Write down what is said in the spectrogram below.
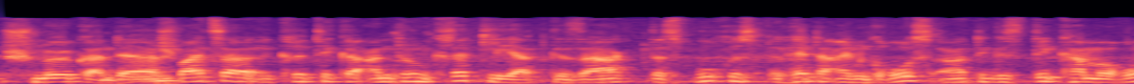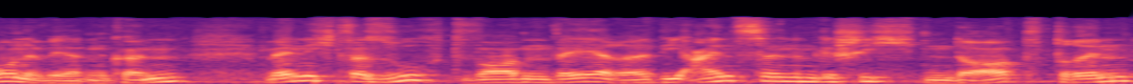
Schmökern. Der mhm. Schweizer Kritiker Anton Kretli hat gesagt, das Buch ist, hätte ein großartiges Decamerone werden können, wenn nicht versucht worden wäre, die einzelnen Geschichten dort drin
